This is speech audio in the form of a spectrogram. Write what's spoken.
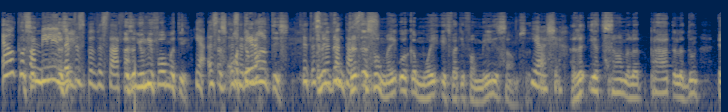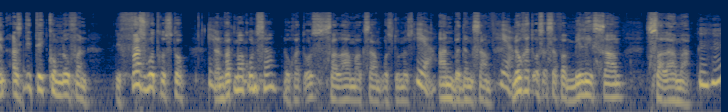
elke Is familielid is is bewus is daarvan. 'n uniformity. Ja, is- is is outomaties. dit is dink dit fantasties. is vir my ook 'n mooi iets wat die familie saam sit. Ja, Sheikh. Hulle eet saam, hulle praat, hulle doen en as die tyd kom nou van die vas word gestop, Ja. dan wat maak ons saam? Nou gaan ons salam maak saam, ons doen ons Ja. aanbidding saam. Ja. Nou gaan ons as 'n familie saam salam maak. Mhm. Mm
